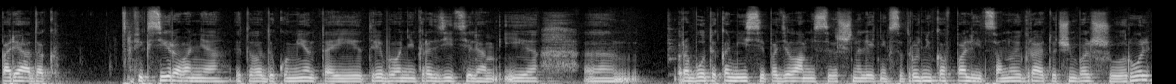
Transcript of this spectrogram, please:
порядок фиксирования этого документа и требований к родителям, и э, работы комиссии по делам несовершеннолетних сотрудников полиции, оно играет очень большую роль.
